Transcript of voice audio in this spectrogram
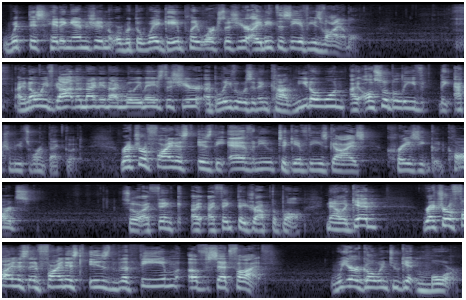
with this hitting engine or with the way gameplay works this year, I need to see if he's viable. I know we've gotten a 99 Willie Mays this year. I believe it was an incognito one. I also believe the attributes weren't that good. Retro Finest is the avenue to give these guys crazy good cards. So I think I, I think they dropped the ball. Now again, Retro Finest and Finest is the theme of set five. We are going to get more.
